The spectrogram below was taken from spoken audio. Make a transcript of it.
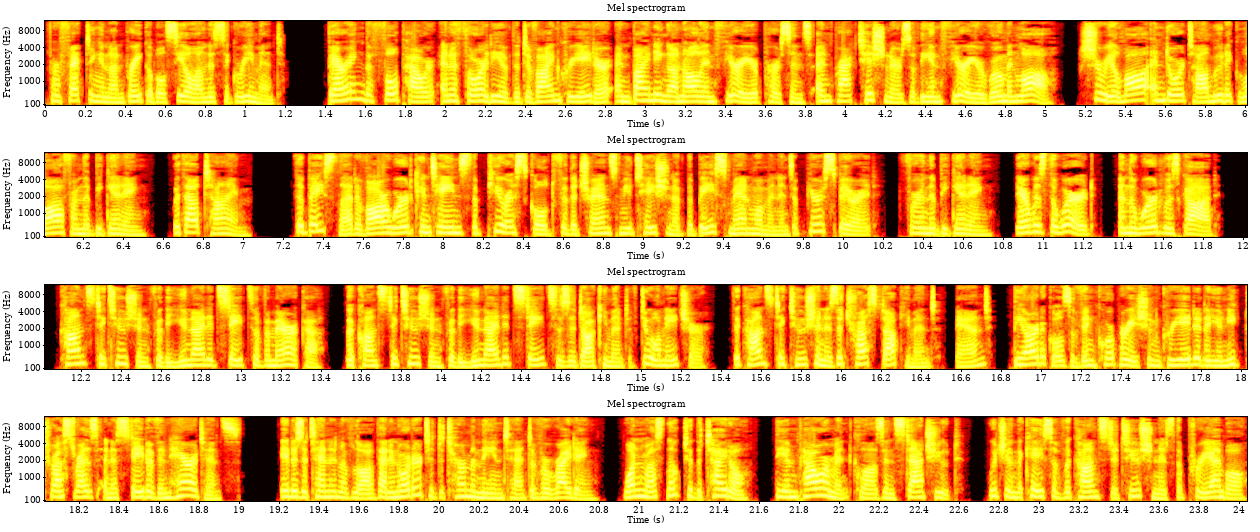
perfecting an unbreakable seal on this agreement, bearing the full power and authority of the divine creator and binding on all inferior persons and practitioners of the inferior Roman law, Sharia law and or Talmudic law from the beginning, without time. The base lead of our word contains the purest gold for the transmutation of the base man-woman into pure spirit, for in the beginning, there was the word, and the word was God. Constitution for the United States of America. The Constitution for the United States is a document of dual nature. The Constitution is a trust document, and the Articles of Incorporation created a unique trust res and a state of inheritance. It is a tenet of law that in order to determine the intent of a writing, one must look to the title, the empowerment clause in statute, which in the case of the Constitution is the preamble.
